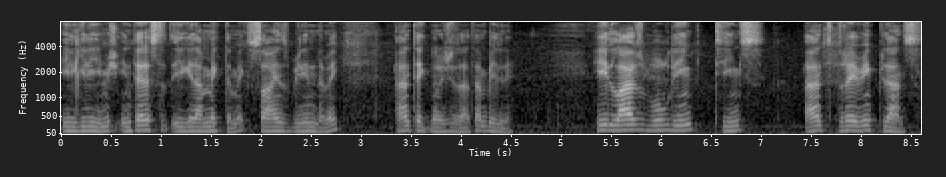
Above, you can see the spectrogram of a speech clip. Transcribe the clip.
İlgiliymiş. Interested ilgilenmek demek. Science bilim demek. And teknoloji zaten belli. He loves building things and driving plans.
